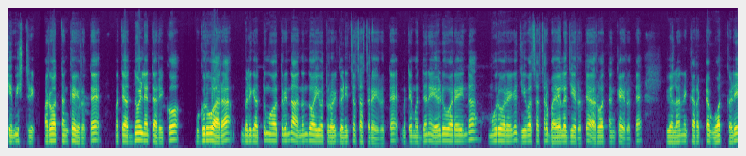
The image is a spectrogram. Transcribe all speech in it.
ಕೆಮಿಸ್ಟ್ರಿ ಅರವತ್ತು ಅಂಕ ಇರುತ್ತೆ. ಮತ್ತು ಹದಿನೇಳನೇ ತಾರೀಕು ಗುರುವಾರ ಬೆಳಿಗ್ಗೆ ಹತ್ತು ಮೂವತ್ತರಿಂದ ಹನ್ನೊಂದು ಐವತ್ತರವರೆಗೆ ಗಣಿತಶಾಸ್ತ್ರ ಇರುತ್ತೆ. ಮತ್ತೆ ಮಧ್ಯಾಹ್ನ ಎರಡೂವರೆಯಿಂದ ಮೂರುವರೆಗೆ ಜೀವಶಾಸ್ತ್ರ ಬಯಾಲಜಿ ಇರುತ್ತೆ, ಅರವತ್ತು ಅಂಕ ಇರುತ್ತೆ. ಇವೆಲ್ಲನೇ ಕರೆಕ್ಟಾಗಿ ಓದ್ಕೊಳ್ಳಿ.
